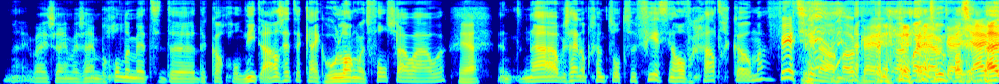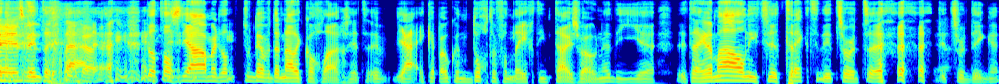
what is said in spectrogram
nee, wij, zijn, wij zijn begonnen met de, de kachel niet aanzetten. Kijken hoe lang we het vol zouden houden. Ja. En, nou, we zijn op een gegeven moment tot 14,5 graden gekomen. 14,5, oké. Maar oké, toen was het buiten wint. 20 graden. dat was, ja, maar dat, toen hebben we daarna de kachel aangezet. Eh, ja, ik heb ook een dochter van 19 thuis wonen. Die eh het helemaal niet eh, trekt, dit soort, eh, dit soort dingen.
